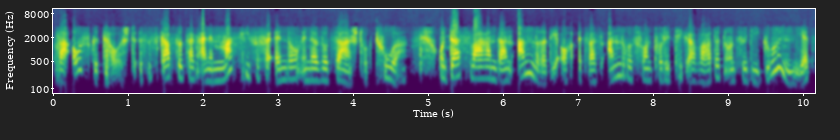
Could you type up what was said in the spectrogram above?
war ausgetauscht. Es gab sozusagen eine massive Veränderung in der sozialen Struktur. Und das waren dann andere, die auch etwas anderes von Politik erwarteten und für die Grünen jetzt,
